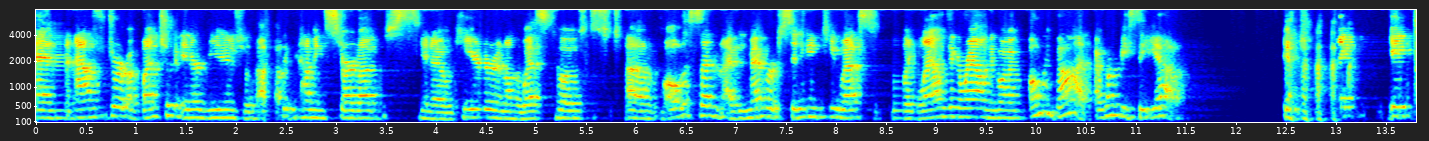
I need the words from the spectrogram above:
And after a bunch of interviews with up and coming startups, you know, here and on the West Coast, um, all of a sudden I remember sitting in Key West, like lounging around and going, oh my God, I want to be CEO. It, it, it,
